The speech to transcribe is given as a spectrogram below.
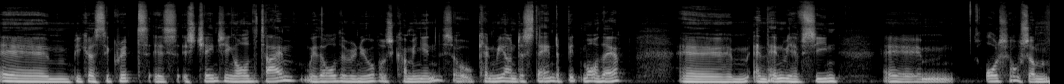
Um, because the grid is, is changing all the time with all the renewables coming in. So, can we understand a bit more there? Um, and then we have seen um, also some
